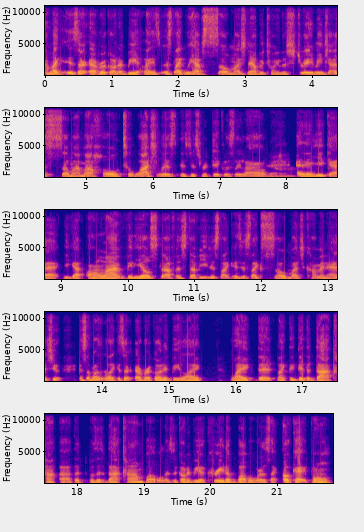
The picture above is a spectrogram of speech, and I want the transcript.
I'm like, is there ever going to be like it's, it's, like we have so much now between the streaming, just so my my whole to watch list is just ridiculously long. Yeah. And then you got you got online video stuff and stuff. You just like it's just like so much coming at you. And someone's like, is there ever going to be like like that like they did the dot com uh the was it the dot com bubble? Is it going to be a creative bubble where it's like, okay, boom,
